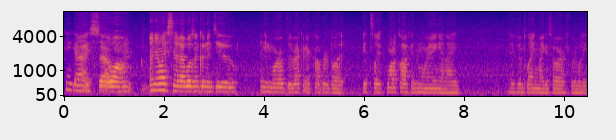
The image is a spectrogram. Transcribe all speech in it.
Hey guys, so um, I know I said I wasn't gonna do any more of the Reckoner cover, but it's like 1 o'clock in the morning and I have been playing my guitar for like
